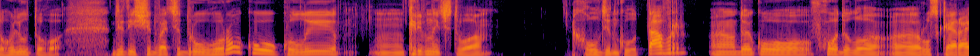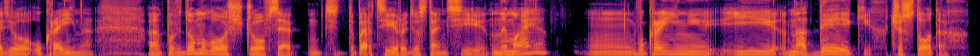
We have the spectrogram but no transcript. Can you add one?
лютого 2022 року, коли керівництво холдингу Тавр, е, до якого входило е, Руське Радіо Україна, е, повідомило, що все тепер цієї радіостанції немає. В Україні і на деяких частотах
